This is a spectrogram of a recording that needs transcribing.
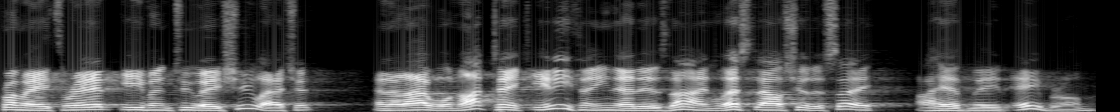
from a thread even to a shoe latchet, and that I will not take anything that is thine, lest thou shouldest say, I have made Abram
